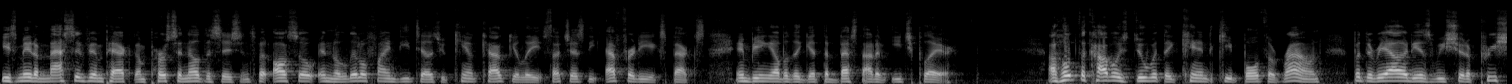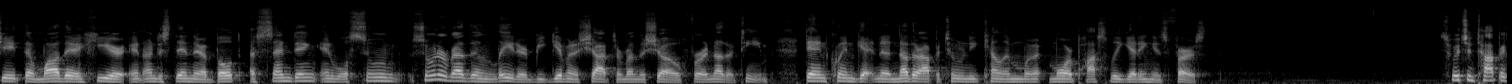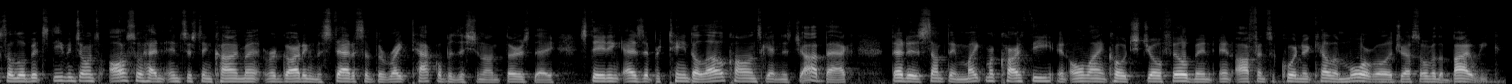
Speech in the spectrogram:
He's made a massive impact on personnel decisions, but also in the little fine details you can't calculate, such as the effort he expects in being able to get the best out of each player. I hope the Cowboys do what they can to keep both around, but the reality is we should appreciate them while they're here and understand they're both ascending and will soon, sooner rather than later, be given a shot to run the show for another team. Dan Quinn getting another opportunity, Kellen Moore possibly getting his first. Switching topics a little bit, Stephen Jones also had an interesting comment regarding the status of the right tackle position on Thursday, stating as it pertained to La'el Collins getting his job back, that is something Mike McCarthy and O-line coach Joe Philbin and offensive coordinator Kellen Moore will address over the bye week.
